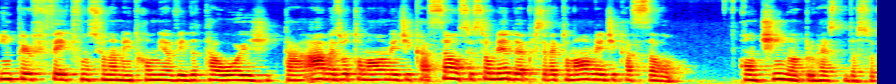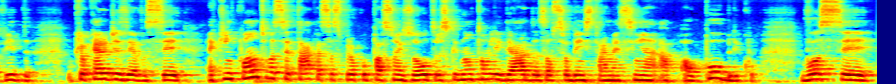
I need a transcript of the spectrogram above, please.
em perfeito funcionamento como minha vida tá hoje, tá? Ah, mas vou tomar uma medicação. Se o seu medo é porque você vai tomar uma medicação contínua para o resto da sua vida, o que eu quero dizer a você é que enquanto você está com essas preocupações outras que não estão ligadas ao seu bem-estar, mas sim a, ao público, você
